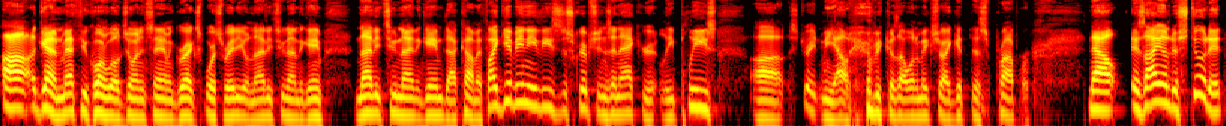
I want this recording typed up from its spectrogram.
Uh, again, Matthew Cornwell joining Sam and Greg, Sports Radio, 929 The Game, 929thegame.com. If I give any of these descriptions inaccurately, please uh, straighten me out here because I want to make sure I get this proper. Now, as I understood it,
